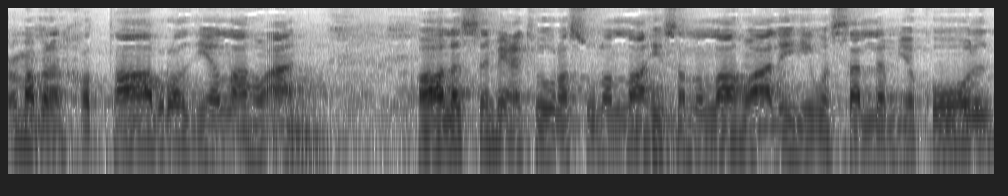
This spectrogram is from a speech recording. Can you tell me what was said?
عمر بن الخطاب رضي الله عنه قال سمعت رسول الله صلى الله عليه وسلم يقول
